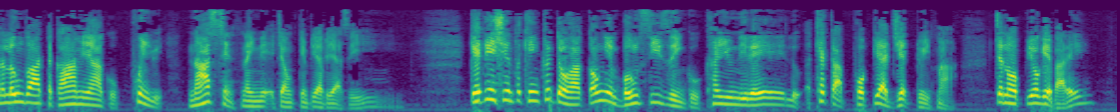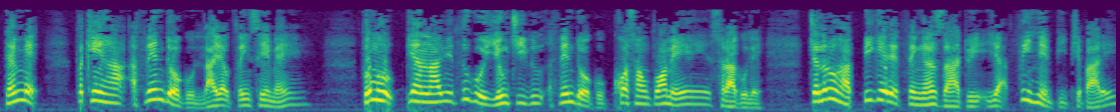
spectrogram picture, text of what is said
နှလုံးသားတကားများကိုဖွင့်၍နားဆင်နိုင်တဲ့အကြောင်းတင်ပြပါရစေ ကယ်တင်ရှင်သခင်ခရစ်တော်ဟာကောင်းကင်ဘုံစည်းစိမ်ကိုခံယူနေတယ်လို့အထက်ကဖော်ပြချက်တွေမှာကျွန်တော်ပြောခဲ့ပါတယ်ဒါပေမဲ့သခင်ဟာအသင်းတော်ကိုလာရောက်သိမ်းဆည်းမယ်သို့မဟုတ်ပြန်လာ၍သူ့ကိုယုံကြည်သူအသင်းတော်ကိုခေါ်ဆောင်သွားမယ်ဆိုတာကိုလေကျွန်တော်ဟာပြီးခဲ့တဲ့သင်ခန်းစာတွေအရသိနှင့်ပြီးဖြစ်ပါတယ်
